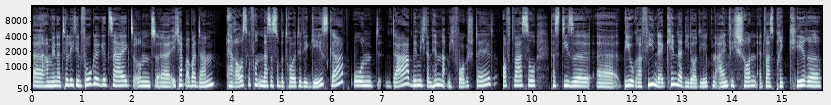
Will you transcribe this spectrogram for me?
äh, haben mir natürlich den Vogel gezeigt und äh, ich habe aber dann herausgefunden, dass es so betreute WGs gab und da bin ich dann hin und habe mich vorgestellt. Oft war es so, dass diese äh, Biografien der Kinder, die dort lebten, eigentlich schon etwas prekäre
